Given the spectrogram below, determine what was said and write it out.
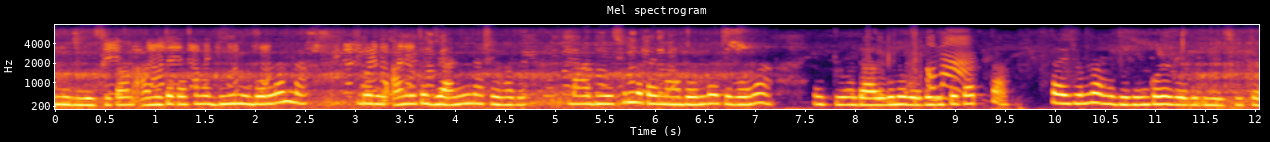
আমি দিয়েছি। কারণ আমি তো কখনো দিইনি, বললাম না। বলি, আমি তো জানি না সেভাবে। মা দিয়েছিল, তাই মা বলল যে, বৌমা, একটু ডালগুলো রোদে দিতে পারতা? তাই জন্য আমি দুদিন করে রোদে দিয়েছি। তো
